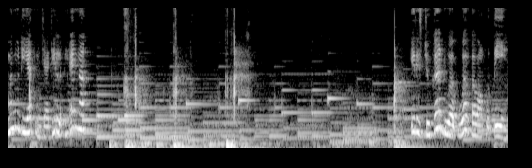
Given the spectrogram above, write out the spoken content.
menu diet menjadi lebih enak. Iris juga dua buah bawang putih.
